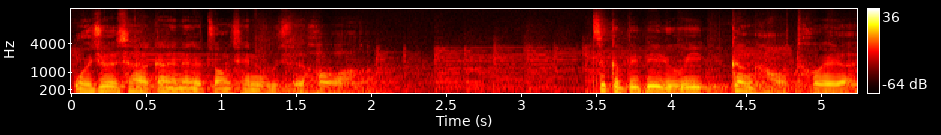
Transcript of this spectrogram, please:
我就是擦了刚才那个妆前乳之后啊，这个 BB 乳液更好推了。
